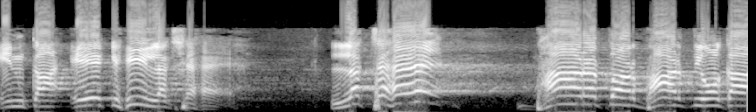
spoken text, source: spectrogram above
इनका एक ही लक्ष्य है। लक्ष्य है भारत और भारतीयों का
